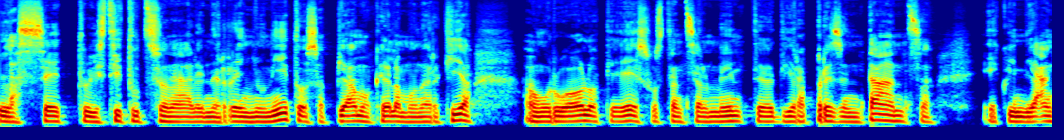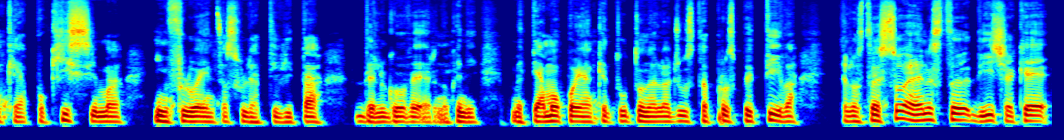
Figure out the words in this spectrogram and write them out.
l'assetto istituzionale nel Regno Unito. Sappiamo che la monarchia ha un ruolo che è sostanzialmente di rappresentanza e quindi anche ha pochissima influenza sulle attività del governo. Quindi mettiamo poi anche tutto nella giusta prospettiva. E lo stesso Ernst dice che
